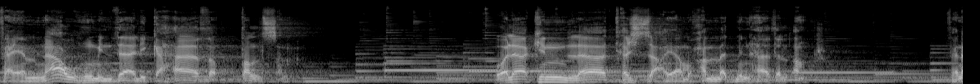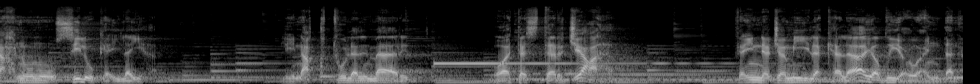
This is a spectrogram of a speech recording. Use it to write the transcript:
فيمنعه من ذلك هذا الطلسم. ولكن لا تجزع يا محمد من هذا الأمر. فنحن نوصلك إليها لنقتل المارد وتسترجعها. فإن جميلك لا يضيع عندنا.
